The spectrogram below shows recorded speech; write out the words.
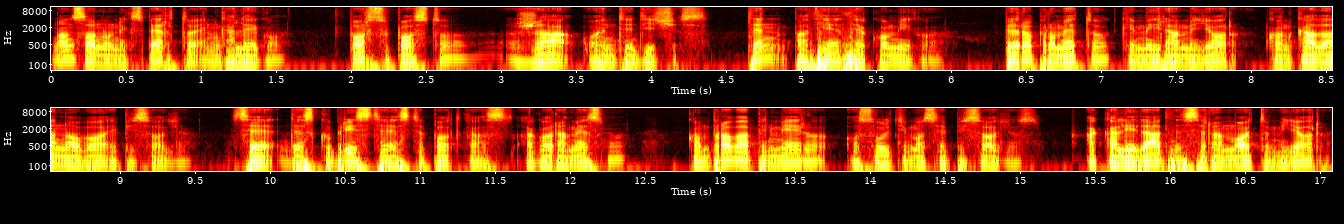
Não sou um experto em galego, por suposto, já o entendistes. Ten paciência comigo pero prometo que me irá melhor con cada novo episodio. Se descubriste este podcast agora mesmo, comproba primeiro os últimos episodios. A calidade será moito mellor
